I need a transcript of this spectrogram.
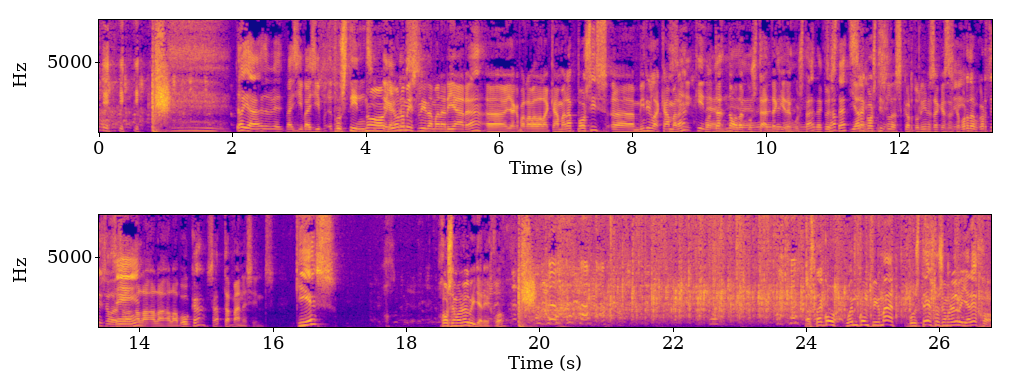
No, ja, vagi, vagi rostint. No, si jo només li demanaria ara, eh, ja que parlava de la càmera, posis, eh, miri la càmera. Sí, quina? De, no, de costat, d'aquí, de costat. De costat, sap? I ara sí. acostis les cartolines aquestes que porta, acostis a, les, Sí. a, la, a, la, a la boca, sap? Tapant així. Qui és? José Manuel Villarejo. Està, ho hem confirmat. Vostè és José Manuel Villarejo.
